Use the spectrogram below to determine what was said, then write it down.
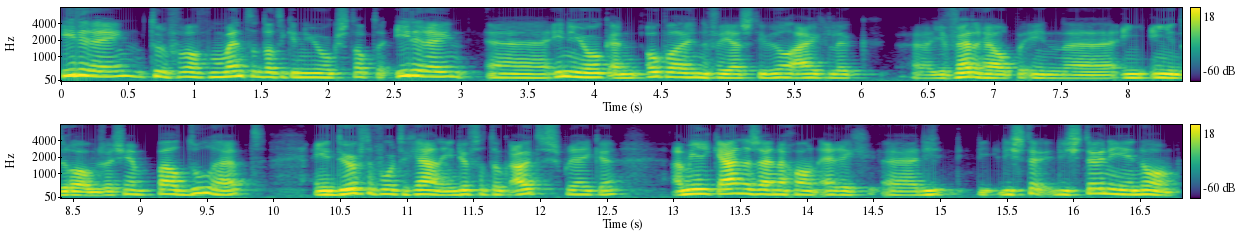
Iedereen, toen, vanaf het moment dat ik in New York stapte, iedereen uh, in New York en ook wel in de VS, die wil eigenlijk uh, je verder helpen in, uh, in, in je droom. Dus als je een bepaald doel hebt en je durft ervoor te gaan en je durft dat ook uit te spreken. Amerikanen zijn daar gewoon erg, die, die, die, die steunen je enorm.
